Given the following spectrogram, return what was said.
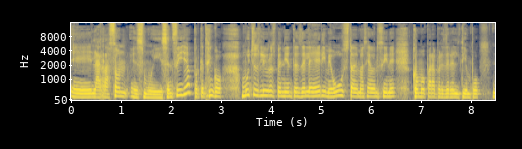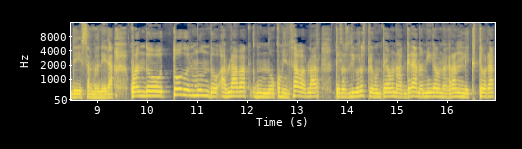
eh, la razón es muy sencilla porque tengo muchos libros pendientes de leer y me gusta demasiado el cine como para perder el tiempo de esa manera. Cuando todo el mundo hablaba mm, o comenzaba a hablar de los libros, pregunté a una gran amiga, una gran lectora,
